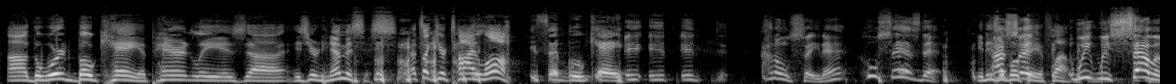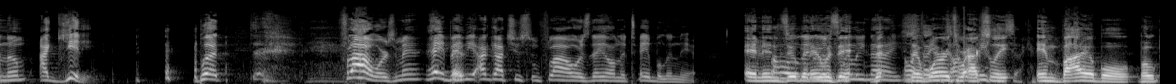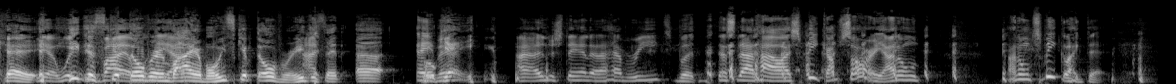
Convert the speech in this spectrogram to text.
Uh, the word bouquet apparently is uh, is your nemesis. That's like your Thai law. He said bouquet. it, it, it, I don't say that. Who says that? It is I a bouquet say, of flowers. We we selling them. I get it, but uh, flowers, man. Hey, baby, I got you some flowers. They on the table in there. And then Oh, Zubin, they it was really the, nice. Oh, I the thought you were words were to me for a actually second. inviolable bouquet. Yeah, with he just skipped over yeah. inviolable. He skipped over. it. He just said uh, Hey, bouquet. man, I understand that I have reads, but that's not how I speak. I'm sorry. I don't. I don't speak like that.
